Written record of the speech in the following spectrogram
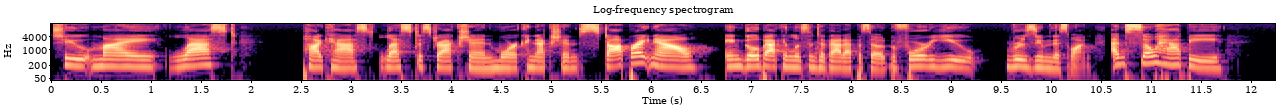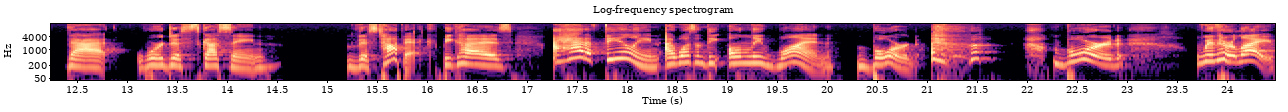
to my last podcast, Less Distraction, More Connection, stop right now and go back and listen to that episode before you resume this one. I'm so happy that we're discussing this topic because I had a feeling I wasn't the only one bored, bored with her life.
